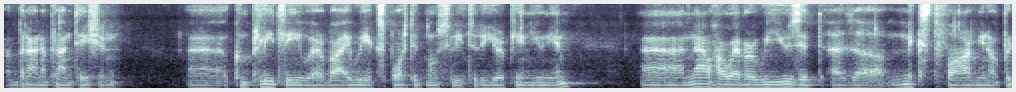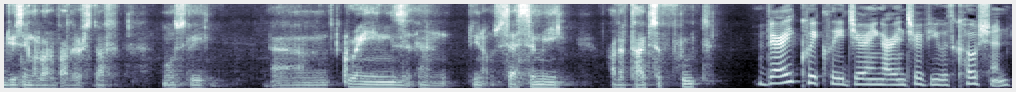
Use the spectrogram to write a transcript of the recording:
a banana plantation uh, completely, whereby we export it mostly to the European Union. Uh, now, however, we use it as a mixed farm, you know, producing a lot of other stuff, mostly um, grains and, you know, sesame, other types of fruit. Very quickly during our interview with Koshin,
